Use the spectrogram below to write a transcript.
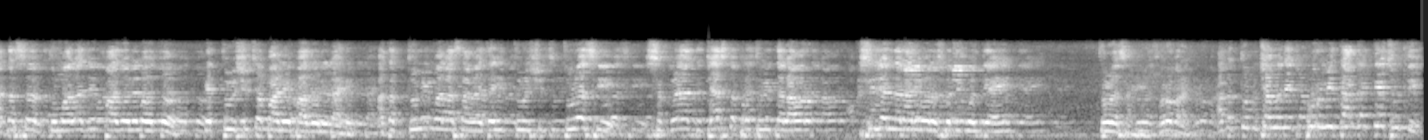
आता सर तुम्हाला जे पाजवलेलं होतं हे तुळशीचं पाणी पाजवलेलं आहे. आता तुम्ही मला सांगायचं ही तुळशीची तुळस ही सगळ्यात जास्त पृथ्वी तलावर ऑक्सिजन देणारी वनस्पती कोणती आहे? तुळस आहे. बरोबर आहे? आता तुमच्यामध्ये पूर्वी ताकद तेच होती.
